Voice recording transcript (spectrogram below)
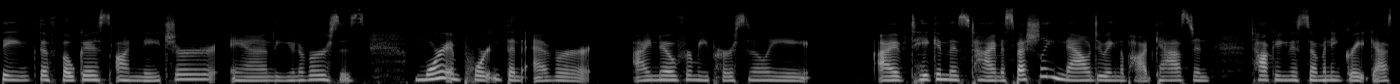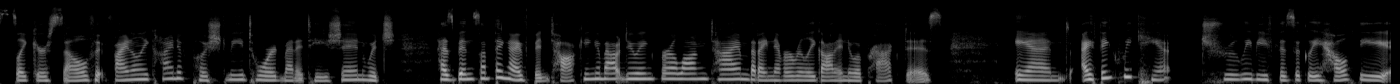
think the focus on nature and the universe is more important than ever. I know for me personally, I've taken this time, especially now doing the podcast and talking to so many great guests like yourself. It finally kind of pushed me toward meditation, which has been something I've been talking about doing for a long time, but I never really got into a practice. And I think we can't truly be physically healthy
